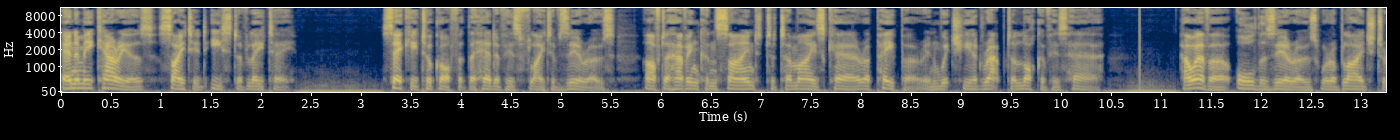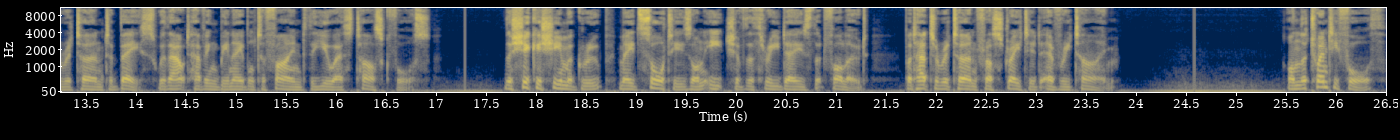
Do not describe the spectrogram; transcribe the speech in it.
Enemy carriers sighted east of Leyte. Seki took off at the head of his flight of Zeros, after having consigned to Tamai's care a paper in which he had wrapped a lock of his hair. However, all the Zeros were obliged to return to base without having been able to find the US task force. The Shikishima group made sorties on each of the three days that followed, but had to return frustrated every time. On the 24th,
